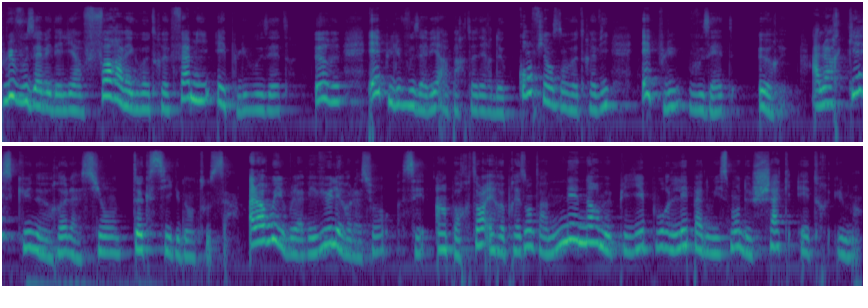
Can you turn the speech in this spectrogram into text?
Plus vous avez des liens forts avec votre famille et plus vous êtes heureux. Et plus vous avez un partenaire de confiance dans votre vie et plus vous êtes heureux. Alors qu'est-ce qu'une relation toxique dans tout ça? Alors oui, vous l'avez vu, les relations, c'est important et représentent un énorme pilier pour l'épanouissement de chaque être humain.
